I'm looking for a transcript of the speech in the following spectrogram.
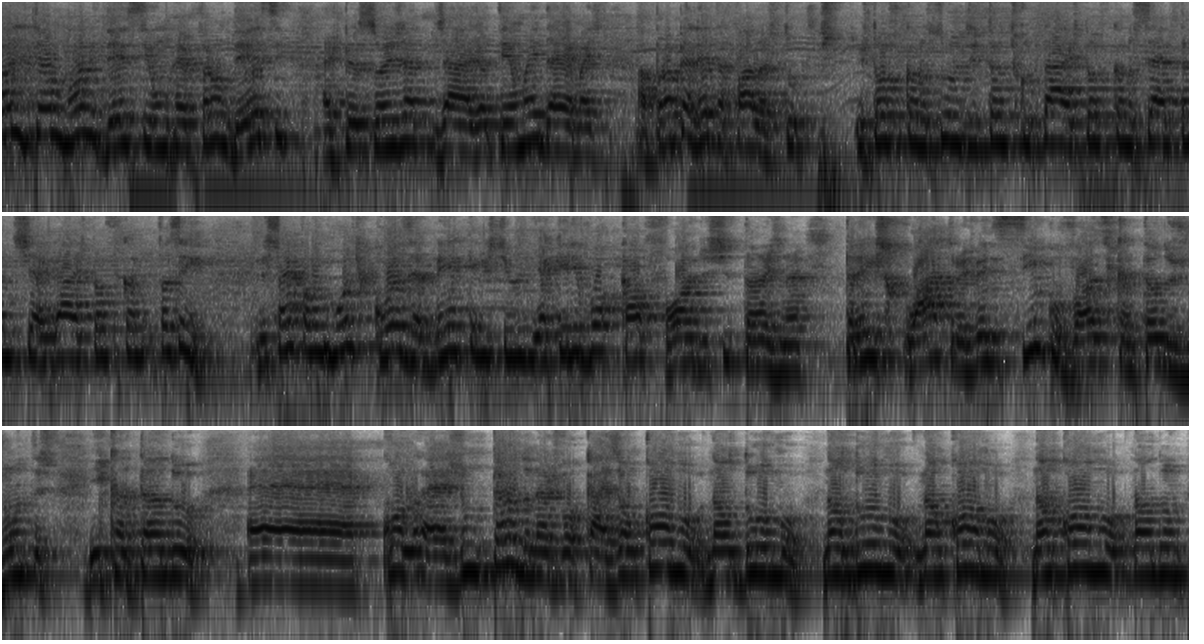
só de ter um nome desse, um refrão desse, as pessoas já, já, já têm uma ideia. Mas a própria letra fala: estou, estou ficando surdo de tanto escutar, estou ficando cego de tanto enxergar, estou ficando. Então, assim, eles saem falando um monte de coisa, é bem aquele estilo. E aquele vocal forte dos titãs, né? Três, quatro, às vezes cinco vozes cantando juntas e cantando, é, é, juntando né, os vocais. Não como, não durmo, não durmo, não como, não como, não durmo.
